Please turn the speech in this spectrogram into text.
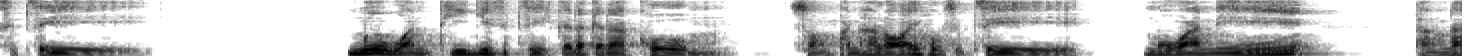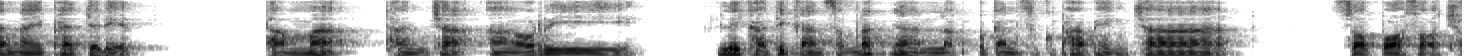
2564 เมื่อวันที่ 24 กรกฎาคม 2564 เมื่อวานนี้ ทางด้านนายแพทย์เจเดชธรรมะทัญชะอารี เลขาธิการสำนักงานหลักประกันสุขภาพแห่งชาติ สปสช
